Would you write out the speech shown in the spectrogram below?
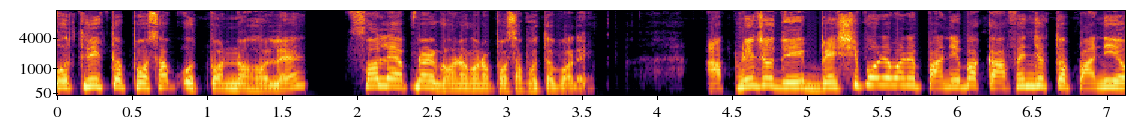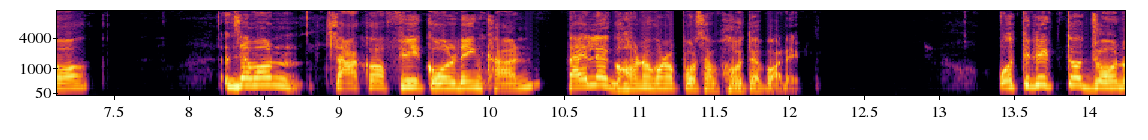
অতিরিক্ত প্রসাব উৎপন্ন হলে ফলে আপনার ঘন ঘন প্রসাব হতে পারে। আপনি যদি বেশি পরিমাণে পানি বা কাফেনযুক্ত পানীয়, যেমন চা, কফি, কোল্ড ড্রিঙ্ক খান, তাইলে ঘন ঘন প্রসাব হতে পারে। অতিরিক্ত যৌন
